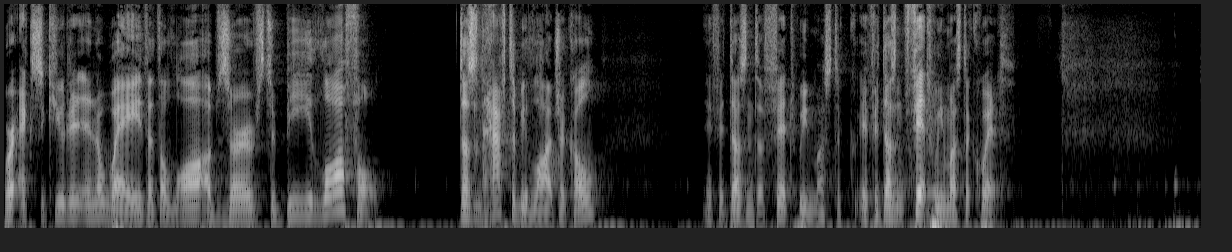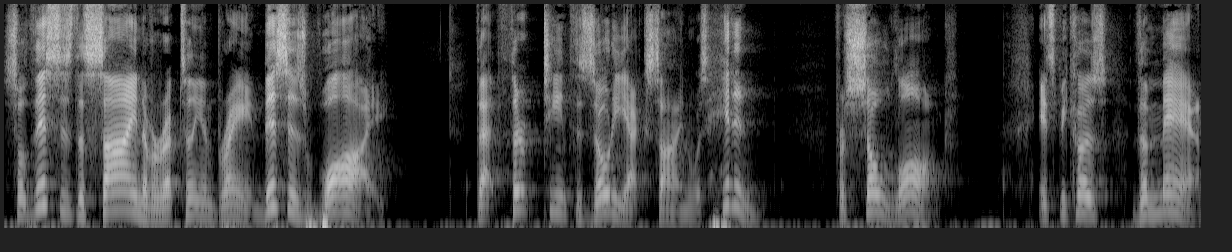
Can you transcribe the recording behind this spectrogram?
were executed in a way that the law observes to be lawful. Doesn't have to be logical. If it doesn't fit, we must if it doesn't fit, we must acquit. So this is the sign of a reptilian brain. This is why that 13th zodiac sign was hidden for so long. It's because the man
